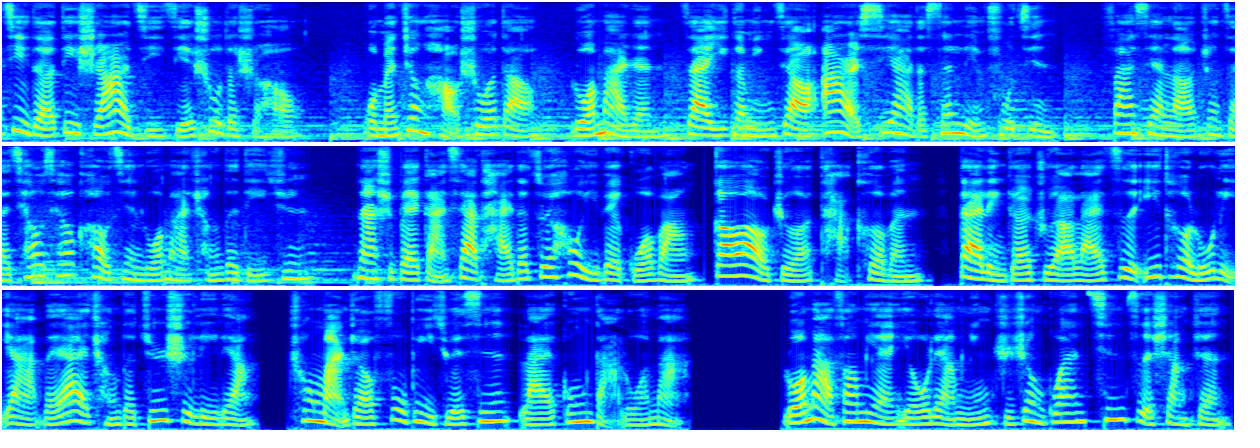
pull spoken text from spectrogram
记得第十二集结束的时候，我们正好说到，罗马人在一个名叫阿尔西亚的森林附近，发现了正在悄悄靠近罗马城的敌军。那是被赶下台的最后一位国王高傲者塔克文，带领着主要来自伊特鲁里亚维埃城的军事力量，充满着复辟决心来攻打罗马。罗马方面有两名执政官亲自上阵，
